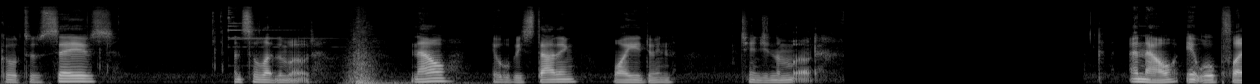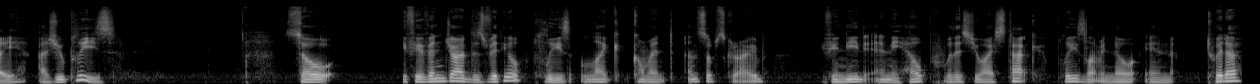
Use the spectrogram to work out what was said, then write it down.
go to saves, and select the mode. Now, it will be starting while you're doing changing the mode and now it will play as you please. So if you've enjoyed this video, please like, comment and subscribe. If you need any help with this UI stack, please let me know in Twitter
